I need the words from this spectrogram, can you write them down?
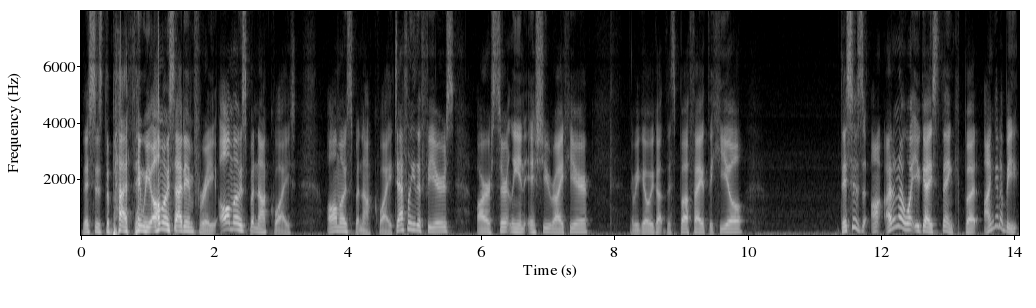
This is the bad thing. We almost had him free. Almost, but not quite. Almost, but not quite. Definitely the fears are certainly an issue right here. There we go. We got this buff out, the heal. This is, uh, I don't know what you guys think, but I'm going to be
